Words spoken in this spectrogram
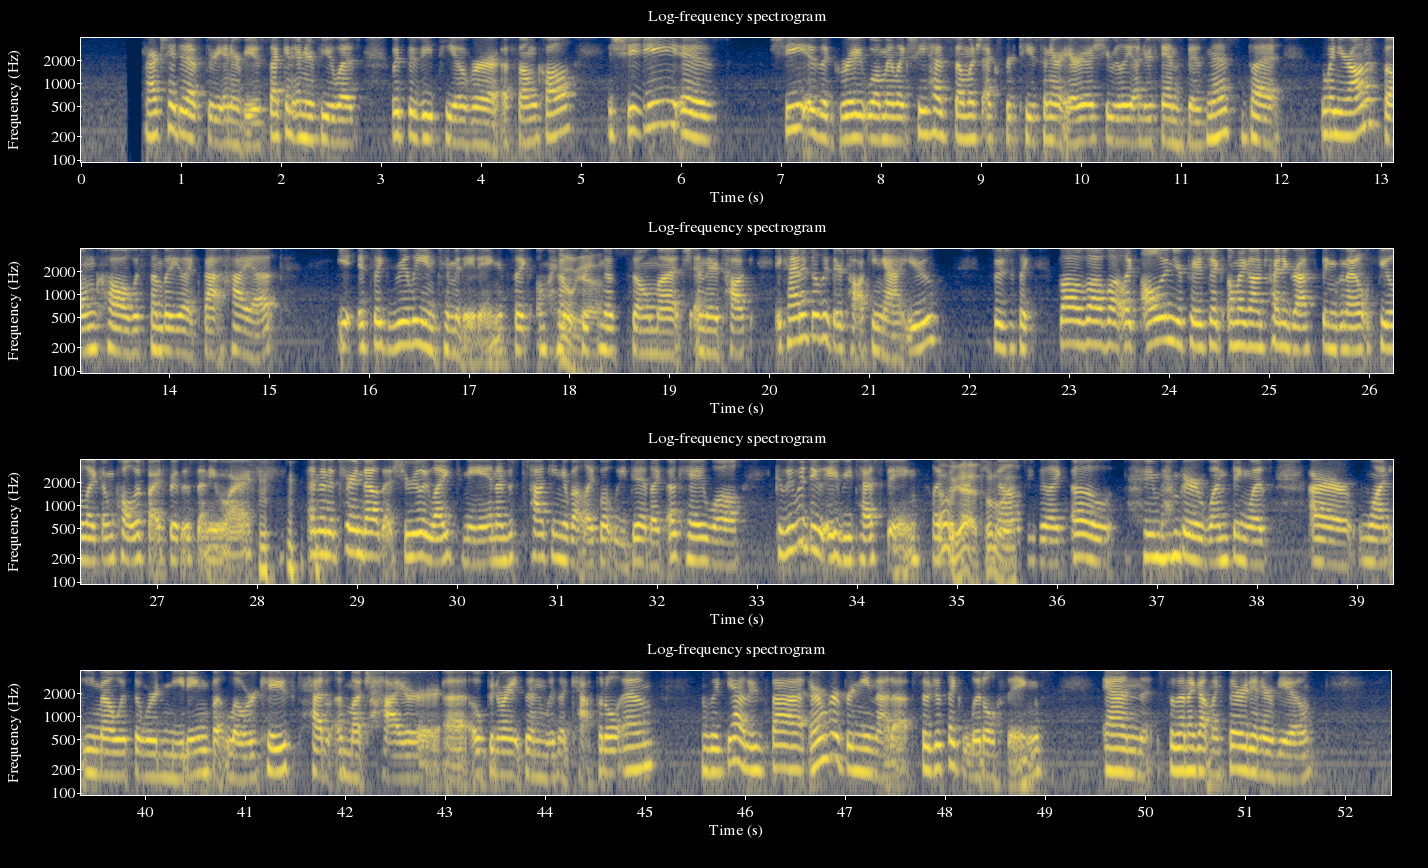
actually i did have three interviews. Second interview was with the vp over a phone call. She is she is a great woman. Like she has so much expertise in her area. She really understands business. But when you're on a phone call with somebody like that high up, it's like really intimidating. It's like, oh my god, oh, this person knows so much, and they're talking. It kind of feels like they're talking at you. So it's just like blah blah blah, like all in your face. You're like, oh my god, I'm trying to grasp things, and I don't feel like I'm qualified for this anymore. and then it turned out that she really liked me, and I'm just talking about like what we did. Like, okay, well, because we would do A/B testing. Like oh yeah, totally. Emails. You'd be like, oh, I remember one thing was our one email with the word meeting but lowercase had a much higher uh, open rate than with a capital M. I was like, yeah, there's that. I remember bringing that up. So just like little things. And so then I got my third interview.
